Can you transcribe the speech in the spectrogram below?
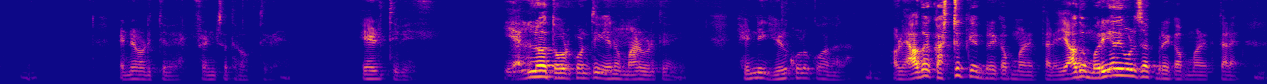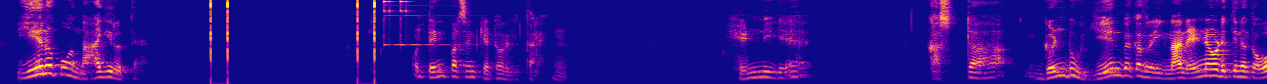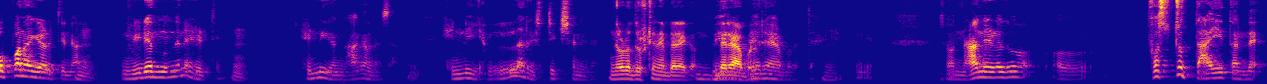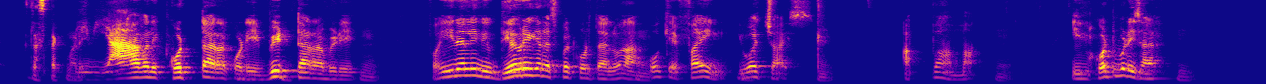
ಎಣ್ಣೆ ಹೊಡಿತೀವಿ ಫ್ರೆಂಡ್ಸ್ ಹತ್ರ ಹೋಗ್ತೀವಿ ಹೇಳ್ತೀವಿ ಎಲ್ಲೋ ತೋಡ್ಕೊಳ್ತೀವಿ ಏನೋ ಮಾಡಿಬಿಡ್ತೀವಿ. ಹೆಣ್ಣಿಗೆ ಹೇಳ್ಕೊಳ್ಳೋಕ್ಕೂ ಆಗಲ್ಲ. ಅವಳು ಯಾವುದೋ ಕಷ್ಟಕ್ಕೆ ಬ್ರೇಕಪ್ ಮಾಡಿರ್ತಾಳೆ ಯಾವುದೋ ಮರ್ಯಾದೆ ಉಳ್ಸೋಕೆ ಬ್ರೇಕಪ್ ಮಾಡಿರ್ತಾಳೆ ಏನಕ್ಕೂ ಒಂದು ಆಗಿರುತ್ತೆ. ಒಂದು ಟೆನ್ ಪರ್ಸೆಂಟ್ ಕೆಟ್ಟವ್ರು ಇರ್ತಾರೆ. ಹೆಣ್ಣಿಗೆ ಕಷ್ಟ ಗಂಡು ಏನು ಬೇಕಾದ್ರೆ ಈಗ ನಾನು ಎಣ್ಣೆ ಹೊಡಿತೀನಿ ಅಂತ ಓಪನ್ ಆಗಿ ಹೇಳ್ತೀನಿ? ಮೀಡಿಯಾದ ಮುಂದೆನೇ ಹೇಳ್ತೀನಿ. ಹೆಣ್ಣಿಗೆ ಹಂಗೆ ಆಗಲ್ಲ ಸರ್. ಹೆಣ್ಣಿಗೆ ಎಲ್ಲ ರೆಸ್ಟ್ರಿಕ್ಷನ್ ಇದೆ. ನೋಡೋ ದೃಷ್ಟಿನೇ ಬೇರೆ ಬೇರೆ ಆಗ್ಬಿಡುತ್ತೆ. ಬೇರೆ ಆಗ್ಬಿಡುತ್ತೆ. ಸೊ ನಾನು ಹೇಳೋದು ಫಸ್ಟು ತಾಯಿ ತಂದೆ. ರೆಸ್ಪೆಕ್ಟ್ ಮಾಡಿ. ನೀವು ಯಾವನಿಗೆ ಕೊಟ್ಟಾರ ಕೊಡಿ ಬಿಟ್ಟಾರ ಬಿಡಿ. ಫೈನಲಿ ನೀವು ದೇವರಿಗೆ ರೆಸ್ಪೆಕ್ಟ್ ಕೊಡ್ತಾ ಇಲ್ವಾ? ಓಕೆ ಫೈನ್ ಯುವರ್ ಚಾಯ್ಸ್ ಅಪ್ಪ ಅಮ್ಮ. ಇಲ್ಲಿ ಕೊಟ್ಬಿಡಿ ಸರ್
